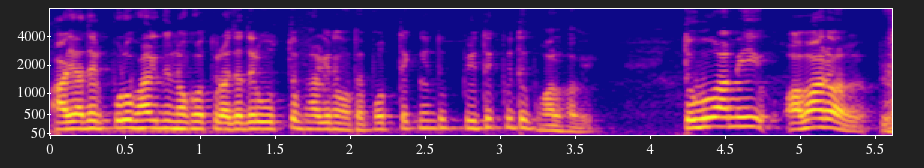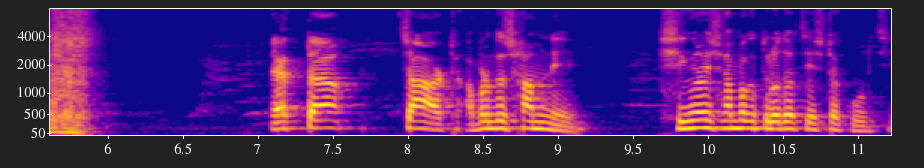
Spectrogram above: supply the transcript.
আর যাদের পূর্ব ভাগিনী নক্ষত্র আর যাদের উত্তর ভাগিনী নক্ষত্র, প্রত্যেক কিন্তু পৃথক পৃথক ফল হবে। তবুও আমি ওভারঅল একটা চার্ট আপনাদের সামনে সিংহরাশি সম্পর্কে তুলে ধরার চেষ্টা করছি।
